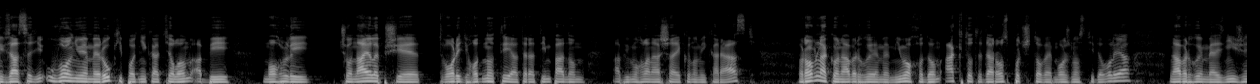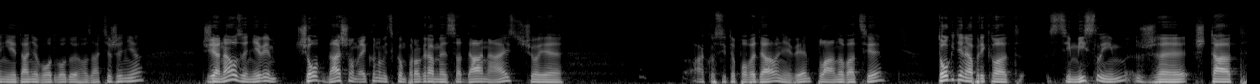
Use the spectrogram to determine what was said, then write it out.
My v zásade uvoľňujeme ruky podnikateľom, aby mohli čo najlepšie tvoriť hodnoty a teda tým pádom, aby mohla naša ekonomika rásť. Rovnako navrhujeme mimochodom, ak to teda rozpočtové možnosti dovolia, navrhujeme aj zníženie daňovo-odvodového zaťaženia. Čiže ja naozaj neviem, čo v našom ekonomickom programe sa dá nájsť, čo je ako si to povedal, neviem, plánovacie. To, kde napríklad si myslím, že štát e,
